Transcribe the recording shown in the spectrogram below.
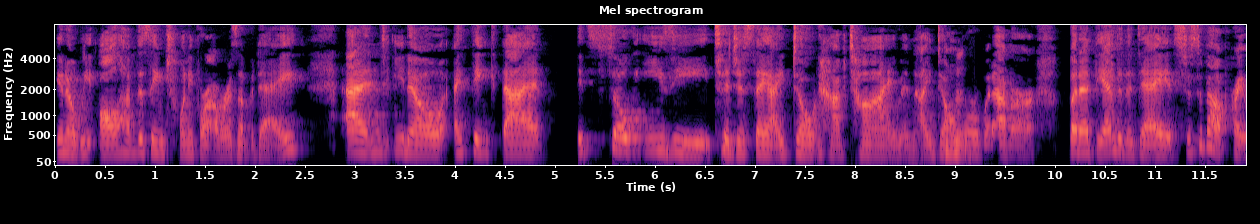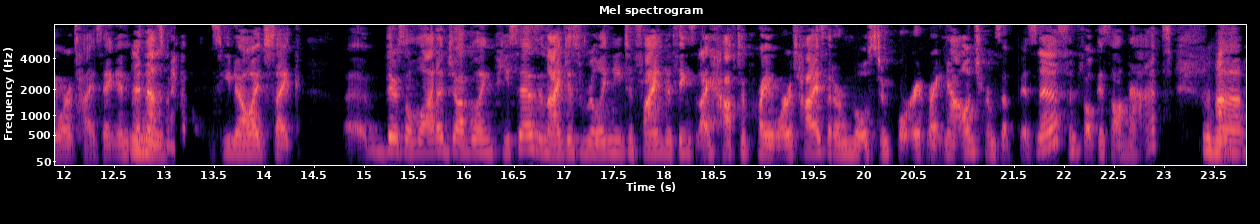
You know, we all have the same 24 hours of a day. And, you know, I think that it's so easy to just say, I don't have time and I don't, mm-hmm. or whatever. But at the end of the day, it's just about prioritizing. And, mm-hmm. and that's mm-hmm. what happens. You know, it's like, uh, there's a lot of juggling pieces and i just really need to find the things that i have to prioritize that are most important right now in terms of business and focus on that. Mm-hmm. um,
